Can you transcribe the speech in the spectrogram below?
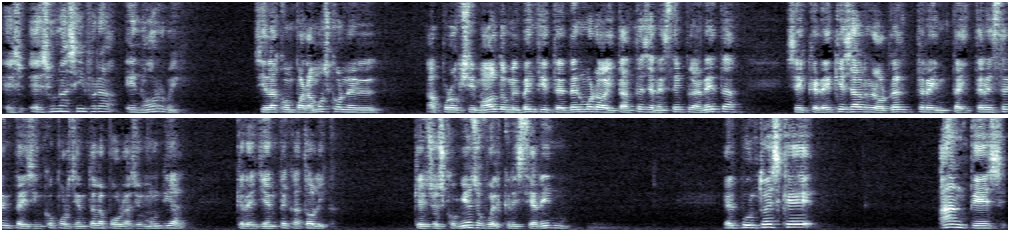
Es, es una cifra enorme. Si la comparamos con el aproximado del 2023 del número de habitantes en este planeta, se cree que es alrededor del 33-35% de la población mundial creyente católica, que en sus comienzos fue el cristianismo. El punto es que antes,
